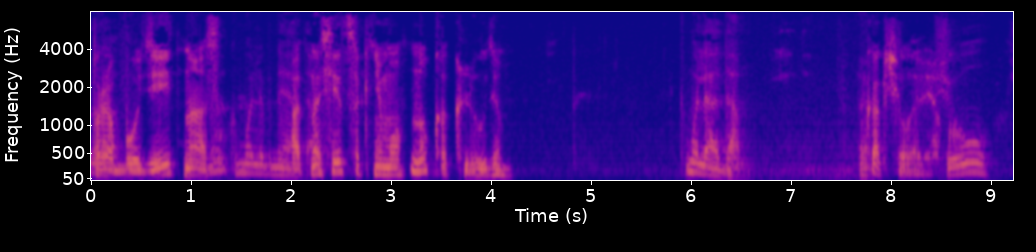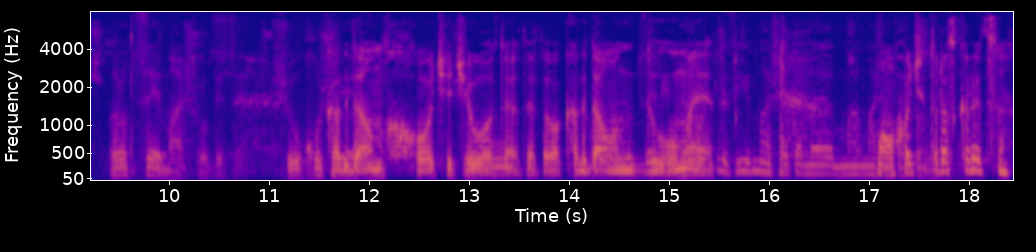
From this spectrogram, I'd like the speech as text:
пробудить нас, относиться к нему, ну, как к людям, как человеку когда он хочет чего-то от этого, когда он думает, он хочет раскрыться,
